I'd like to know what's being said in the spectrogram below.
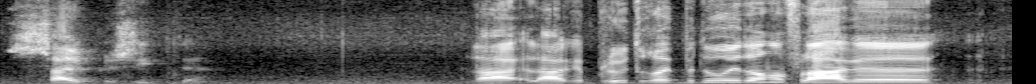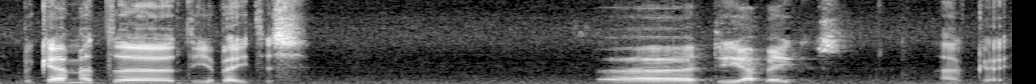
suikerziekte. La lage bloeddruk bedoel je dan of lage bekend met diabetes? diabetes. Oké, okay.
